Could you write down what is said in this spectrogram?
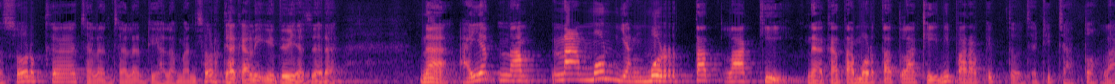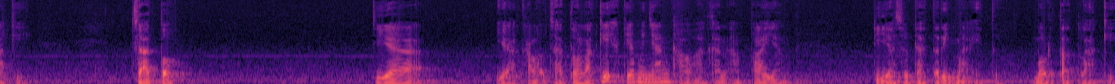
ke surga, jalan-jalan di halaman surga kali gitu ya saudara. Nah ayat 6, namun yang murtad lagi. Nah kata murtad lagi ini para pipto, jadi jatuh lagi jatuh. Dia ya kalau jatuh lagi dia menyangkal akan apa yang dia sudah terima itu murtad lagi.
